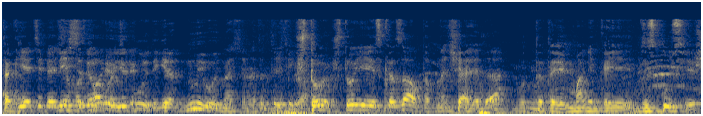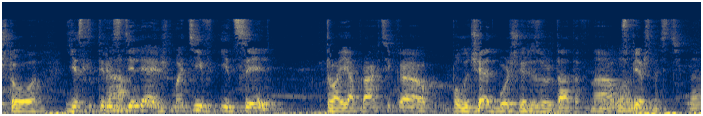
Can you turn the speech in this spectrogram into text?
Так я тебе о чем говорю, Юрий. И говорят, ну его нахер этот третий глаз. Что, что я и сказал-то в начале, да, вот mm. этой маленькой дискуссии, что если ты разделяешь а, мотив и цель, твоя практика получает больше результатов на ну, успешность. Да, да.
